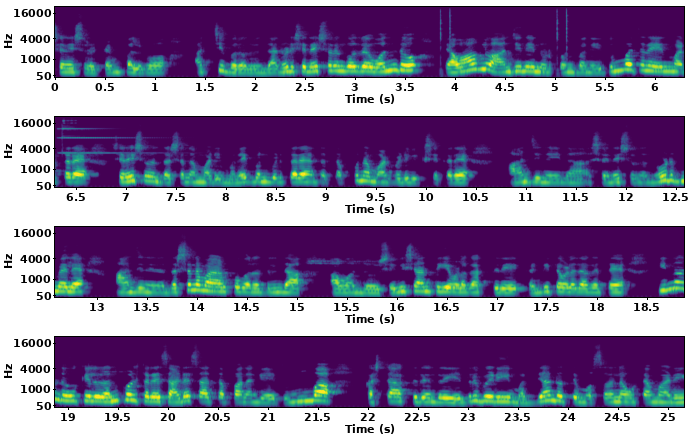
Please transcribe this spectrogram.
ಶನೇಶ್ವರ ಟೆಂಪಲ್ಗೋ ಹಚ್ಚಿ ಬರೋದ್ರಿಂದ. ನೋಡಿ, ಶನೇಶ್ವರಂಗೆ ಹೋದ್ರೆ ಒಂದು, ಯಾವಾಗ್ಲೂ ಆಂಜನೇಯ ನೋಡ್ಕೊಂಡು ಬನ್ನಿ. ತುಂಬಾ ಜನ ಏನ್ ಮಾಡ್ತಾರೆ, ಶನೇಶ್ವರನ ದರ್ಶನ ಮಾಡಿ ಮನೆಗೆ ಬಂದ್ಬಿಡ್ತಾರೆ ಅಂತ ತಪ್ಪನ್ನ ಮಾಡ್ಬೇಡಿ ವೀಕ್ಷಕರೇ. ಆಂಜನೇಯನ, ಶನೇಶ್ವರನ ನೋಡಿದ್ಮೇಲೆ ಆಂಜನೇಯನ ದರ್ಶನ ಮಾಡ್ಕೊ ಬರೋದ್ರಿಂದ ಆ ಒಂದು ಶನಿಶಾಂತಿಗೆ ಒಳಗಾಗ್ತೀರಿ, ಖಂಡಿತ ಒಳಗಾಗತ್ತೆ ಇನ್ನೊಂದು ಕೆಲವರು ಅನ್ಕೊಳ್ತಾರೆ, ಸಾಡೆ ಸಾತಪ್ಪ ನಂಗೆ ತುಂಬಾ ಕಷ್ಟ ಆಗ್ತಿದೆ ಅಂದ್ರೆ ಎದುರುಬೇಡಿ ಮಧ್ಯಾಹ್ನದ ಹೊತ್ತೆ ಮೊಸರನ್ನ ಊಟ ಮಾಡಿ.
